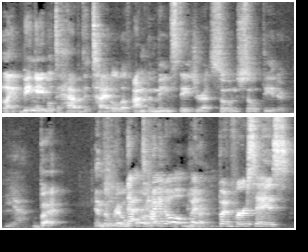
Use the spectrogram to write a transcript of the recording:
Like being able to have the title of I'm the main stager at so and so theater. Yeah. But in the real that world, like- title, but yeah. but versus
